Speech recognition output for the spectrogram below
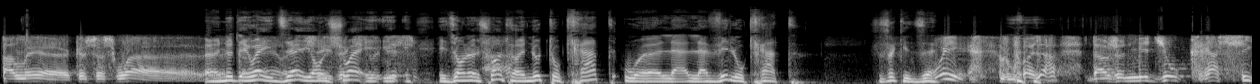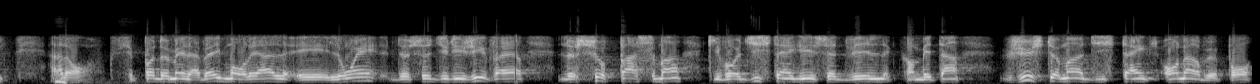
parlait euh, que ce soit euh, Un autre, ouais, il disait, ils ont le choix. Il, il- extrémistes. il dit, on a le choix Ah. entre un autocrate ou euh, la, la villocrate. C'est ça qu'il disait. Oui, voilà, dans une médiocratie. Alors, c'est pas demain la veille. Montréal est loin de se diriger vers le surpassement qui va distinguer cette ville comme étant justement distincte. On n'en veut pas.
